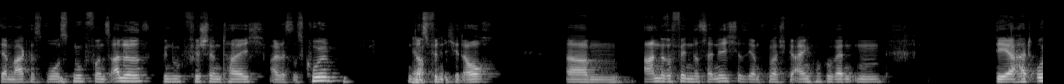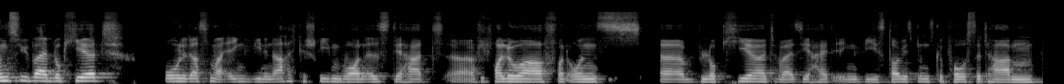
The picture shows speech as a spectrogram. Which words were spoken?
der Markt ist groß genug für uns alle, genug Fische im Teich, alles ist cool. Und ja. das finde ich halt auch. Ähm, andere finden das ja nicht. Also, sie haben zum Beispiel einen Konkurrenten, der hat uns überall blockiert ohne dass mal irgendwie eine Nachricht geschrieben worden ist. Der hat äh, Follower von uns äh, blockiert, weil sie halt irgendwie Stories mit uns gepostet haben.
